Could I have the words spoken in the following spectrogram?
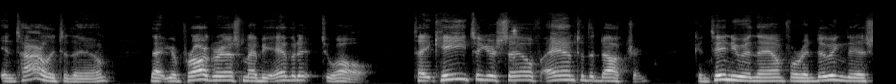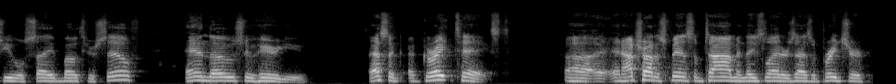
entirely to them, that your progress may be evident to all. Take heed to yourself and to the doctrine. Continue in them, for in doing this you will save both yourself and those who hear you. That's a, a great text. Uh, and I try to spend some time in these letters as a preacher.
